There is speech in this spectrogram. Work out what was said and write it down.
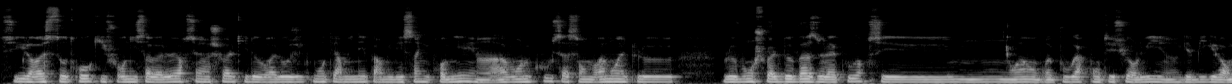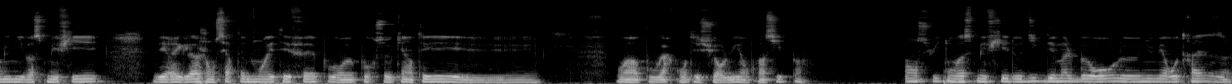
S'il reste au trot qui fournit sa valeur, c'est un cheval qui devrait logiquement terminer parmi les 5 premiers. Hein. Avant le coup, ça semble vraiment être le, le bon cheval de base de la course et mm, on devrait pouvoir compter sur lui. Hein. Gabi Gelormini va se méfier. Des réglages ont certainement été faits pour, euh, pour se quinter et on va pouvoir compter sur lui en principe. Ensuite, on va se méfier de Dick des le numéro 13.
